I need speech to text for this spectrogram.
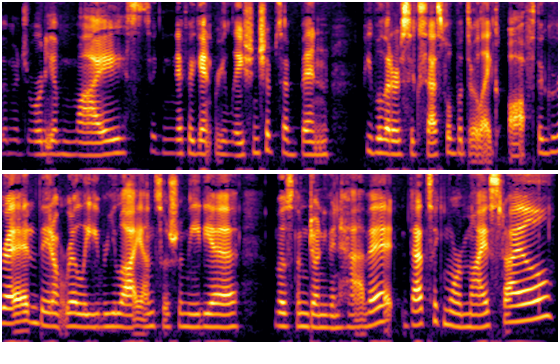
the majority of my significant relationships have been people that are successful, but they're like off the grid. They don't really rely on social media. Most of them don't even have it. That's like more my style.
